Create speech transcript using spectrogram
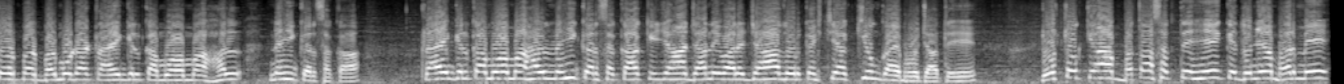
तौर पर बरमोडा ट्रायंगल का मुआमा हल नहीं कर सका। ट्रायंगल का मुआमा हल नहीं कर सका कि यहाँ जाने वाले जहाज़ और कश्तियाँ क्यों गायब हो जाते हैं। दोस्तों, क्या आप बता सकते हैं कि दुनिया भर में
